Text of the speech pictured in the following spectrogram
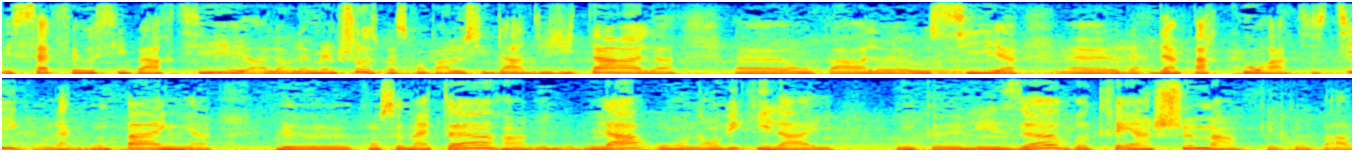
et ça, fait aussi partie, alors la même chose, parce qu'on parle aussi d'art digital, euh, on parle aussi euh, d'un parcours artistique, on accompagne le consommateur là où on a envie qu'il aille. Donc les œuvres créent un chemin quelque part.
